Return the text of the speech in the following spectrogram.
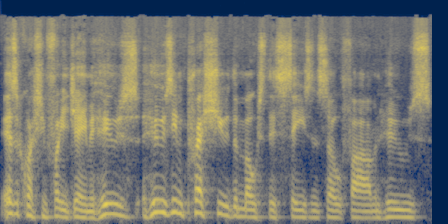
here's a question for you, Jamie. Who's who's impressed you the most this season so far, and who's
